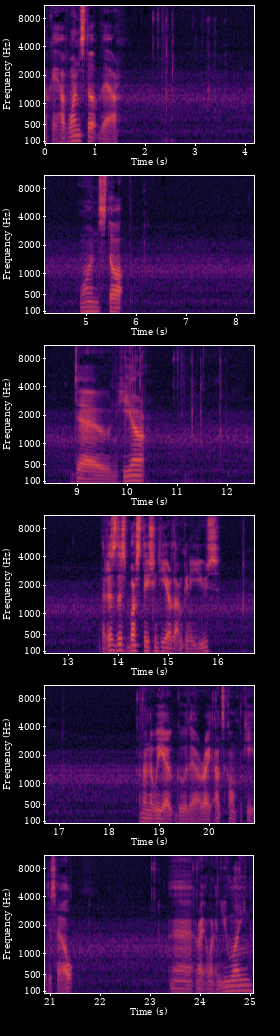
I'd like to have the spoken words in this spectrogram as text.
Okay, have one stop there. One stop down here. There is this bus station here that I'm going to use. And on the way out go there. Right, that's complicated as hell. Uh, right, I want a new line.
